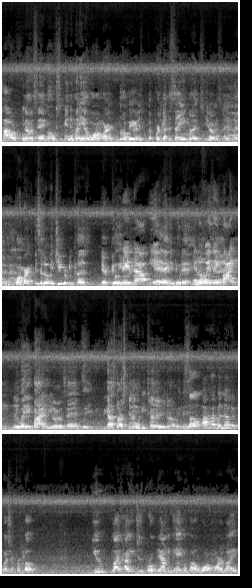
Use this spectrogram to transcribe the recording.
powerful. You know what I'm saying? Go spend the money at Walmart. Go over here. The person got the same much. You know what I'm saying? Mhm. Walmart is a little bit cheaper because they're billionaires. They bow- yeah. they can do that. you And know the way they saying? buy it. And the way they buy it. You know what I'm saying? But we gotta start spending with each other. You know. And then, So I have another question for both. You like how you just broke down the game about Walmart, like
